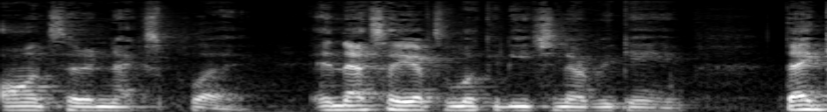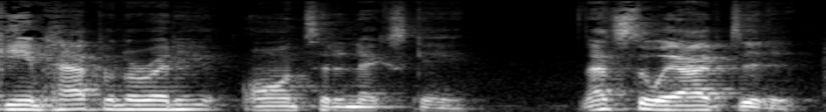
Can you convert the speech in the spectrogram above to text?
On to the next play. And that's how you have to look at each and every game. That game happened already on to the next game. That's the way i did it.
